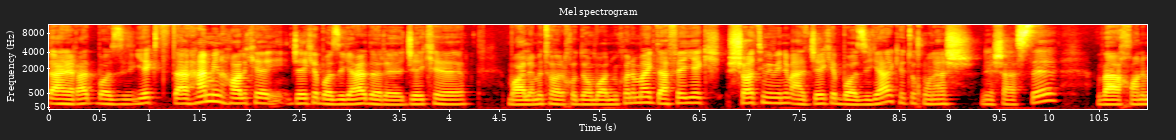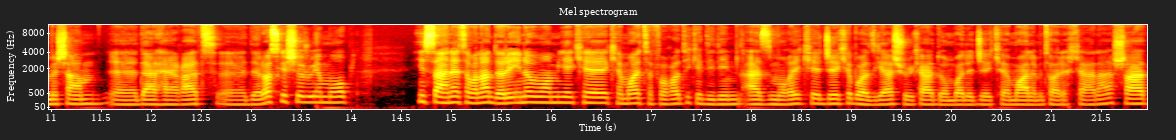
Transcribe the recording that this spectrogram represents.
در حقیقت بازی یک در همین حال که جیک بازیگر داره جیک معلم تاریخ رو دنبال می‌کنه ما یک دفعه یک شاتی می‌بینیم از جیک بازیگر که تو خونش نشسته و خانمش هم در حقیقت دراز کشه روی مبل. این صحنه احتمالا داره اینو به ما میگه که که ما اتفاقاتی که دیدیم از موقعی که جیک بازیگر شروع کرد دنبال جیک معلم تاریخ کردن شاید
